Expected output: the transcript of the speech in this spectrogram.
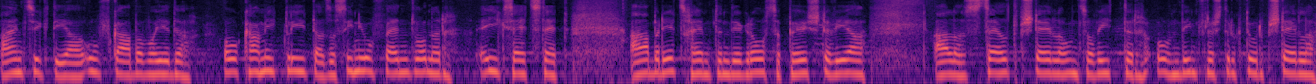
einzig die äh, Aufgaben, die jeder OK-Mitglied, OK also seine Aufwände, die er eingesetzt hat. Aber jetzt kommen dann die grossen Posten wie alles Zelt bestellen und so weiter und Infrastruktur bestellen.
